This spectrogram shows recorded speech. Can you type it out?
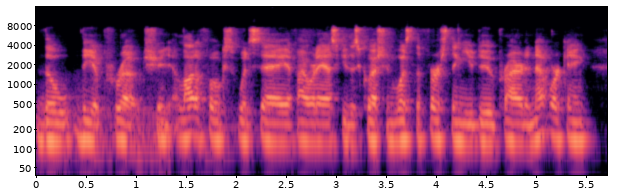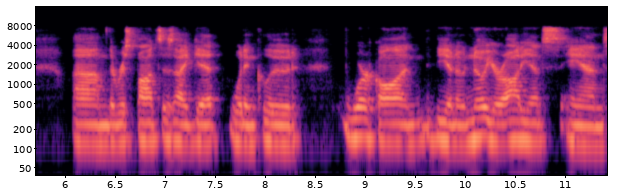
the the approach. A lot of folks would say, if I were to ask you this question, what's the first thing you do prior to networking? Um, the responses I get would include work on, you know, know your audience and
